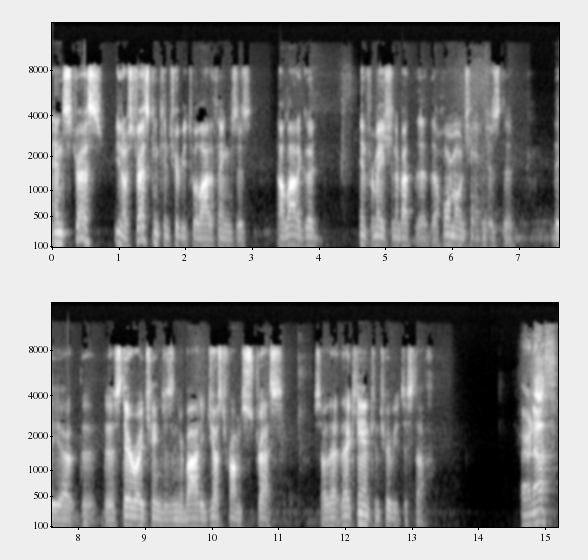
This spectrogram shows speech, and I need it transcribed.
and stress, you know, stress can contribute to a lot of things. There's a lot of good information about the, the hormone changes, the the, uh, the the steroid changes in your body just from stress. So that that can contribute to stuff. Fair enough.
